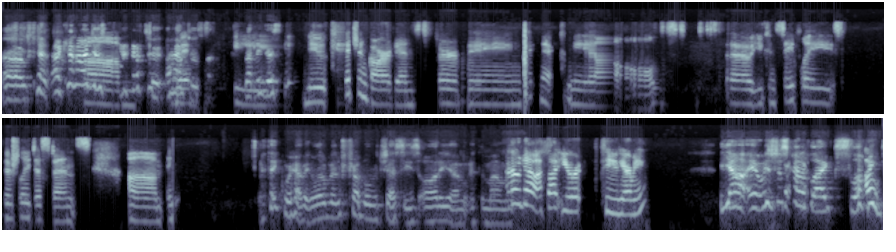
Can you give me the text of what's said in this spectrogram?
Uh, can, uh, can I just, I Um, have to, I have to, let me just, new kitchen garden serving picnic meals, so you can safely socially distance. Um, and- I think we're having a little bit of trouble with Jesse's audio at the moment. oh no, I thought you were. Do you hear me? Yeah, it was just kind of like slowing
